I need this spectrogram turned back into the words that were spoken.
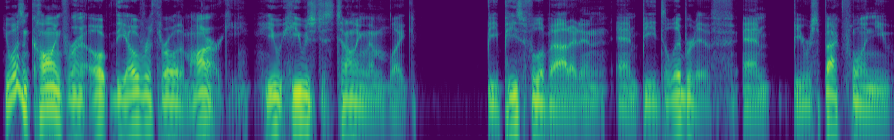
he wasn't calling for an, the overthrow of the monarchy. He he was just telling them like be peaceful about it and and be deliberative and be respectful and you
